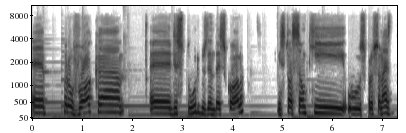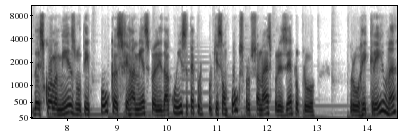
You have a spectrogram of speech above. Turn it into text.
é, provoca é, distúrbios dentro da escola, em situação que os profissionais da escola mesmo têm poucas ferramentas para lidar com isso, até por, porque são poucos profissionais, por exemplo, para o recreio, né?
